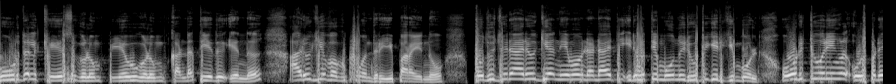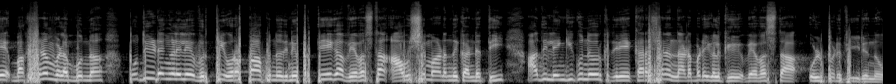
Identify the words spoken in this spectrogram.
കൂടുതൽ കേസുകളും പിഴവുകളും കണ്ടെത്തിയത് എന്ന് ആരോഗ്യവകുപ്പ് മന്ത്രി പറയുന്നു. പൊതുജനാരോഗ്യ നിയമം രണ്ടായിരത്തി ഇരുപത്തി മൂന്ന് രൂപീകരിക്കുമ്പോൾ ഓഡിറ്റോറിയങ്ങൾ ഉൾപ്പെടെ ഭക്ഷണം വിളമ്പുന്ന പൊതുയിടങ്ങളിലെ വൃത്തി ഉറപ്പാക്കുന്നതിന് പ്രത്യേക വ്യവസ്ഥ ആവശ്യമാണെന്ന് കണ്ടെത്തി അത് ലംഘിക്കുന്നവർക്കെതിരെ കർശന നടപടികൾക്ക് വ്യവസ്ഥ ഉൾപ്പെടുത്തിയിരുന്നു.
